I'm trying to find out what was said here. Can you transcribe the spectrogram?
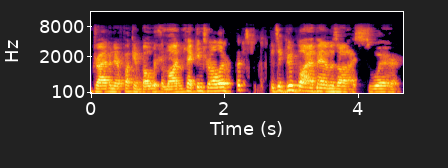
driving their fucking boat with the Logitech controller. It's a good buy off Amazon, I swear.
